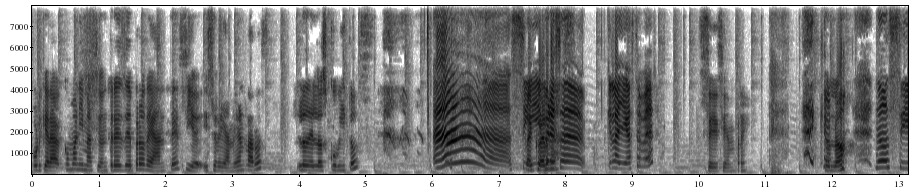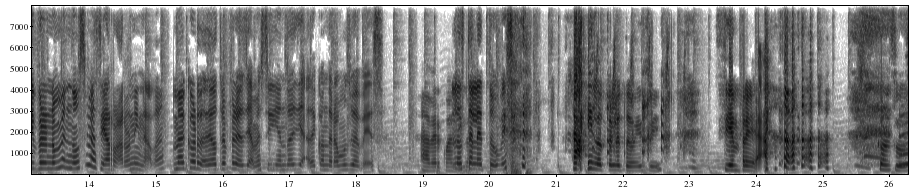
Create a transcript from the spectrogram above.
Porque era como animación 3D, pero de antes y, y se veían bien raros. Lo de los cubitos. Ah, sí, ¿Te pero esa, ¿que la llegaste a ver? Sí, siempre. ¿Tú no? No, sí, pero no, me, no se me hacía raro ni nada. Me acordé de otra, pero ya me estoy yendo allá de cuando éramos bebés. A ver, ¿cuál? Los? Teletubbies. Ay, los Teletubbies, sí. Siempre. Con sus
